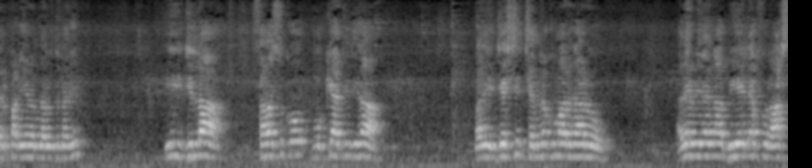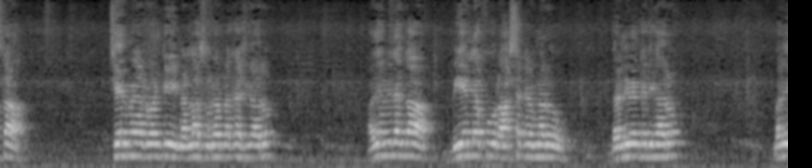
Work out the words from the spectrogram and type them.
ఏర్పాటు చేయడం జరుగుతున్నది. ఈ జిల్లా సరస్సుకు ముఖ్య అతిథిగా మరి జస్టిస్ చంద్రకుమార్ గారు అదేవిధంగా బిఎల్ఎఫ్ రాష్ట్ర చైర్మన్ అయినటువంటి నల్లా సూర్యప్రకాష్ గారు అదేవిధంగా బిఎల్ఎఫ్ రాష్ట్ర కన్వీనర్ దండి వెంకటి గారు మరి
